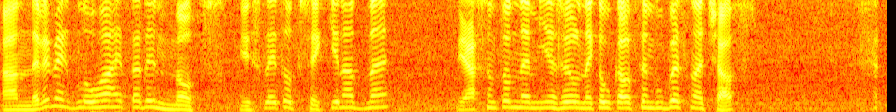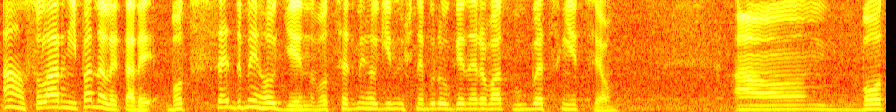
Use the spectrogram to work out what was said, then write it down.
A nevím, jak dlouhá je tady noc. Jestli je to třetina dne, já jsem to neměřil, nekoukal jsem vůbec na čas. A ah, solární panely tady. Od 7 hodin, od 7 hodin už nebudou generovat vůbec nic, jo. A od,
